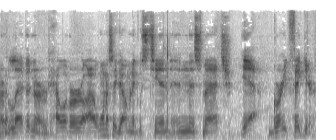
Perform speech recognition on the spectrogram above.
or 11 or however. I want to say Dominik was 10 in this match. Yeah, great figure.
